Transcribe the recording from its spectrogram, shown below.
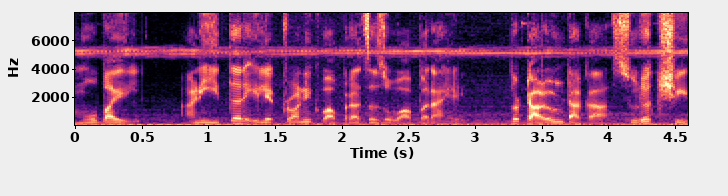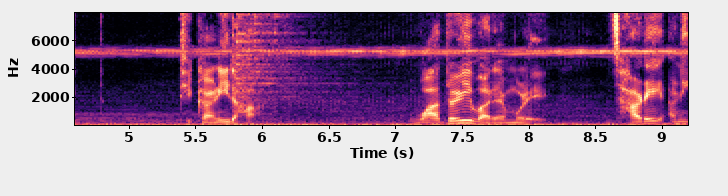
मोबाईल आणि इतर इलेक्ट्रॉनिक वापराचा जो वापर आहे तो टाळून टाका सुरक्षित ठिकाणी राहा. वादळी वाऱ्यामुळे झाडे आणि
